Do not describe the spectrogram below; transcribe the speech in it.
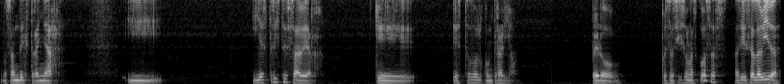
nos han de extrañar. Y, y es triste saber que es todo lo contrario. Pero pues así son las cosas, así es la vida.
